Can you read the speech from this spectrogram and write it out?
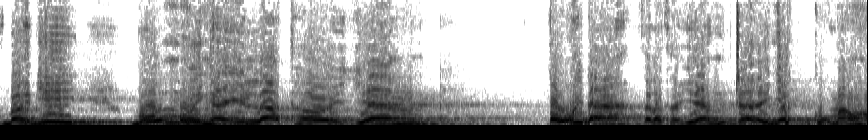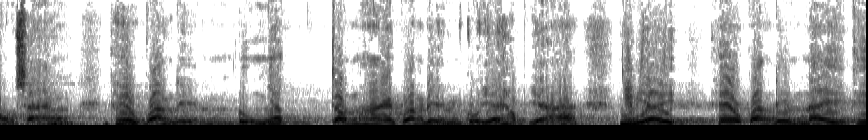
Bởi vì 40 ngày là thời gian tối đa, tức là thời gian trễ nhất của máu hậu sản, theo quan điểm đúng nhất trong hai quan điểm của giới học giả. Như vậy, theo quan điểm này thì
